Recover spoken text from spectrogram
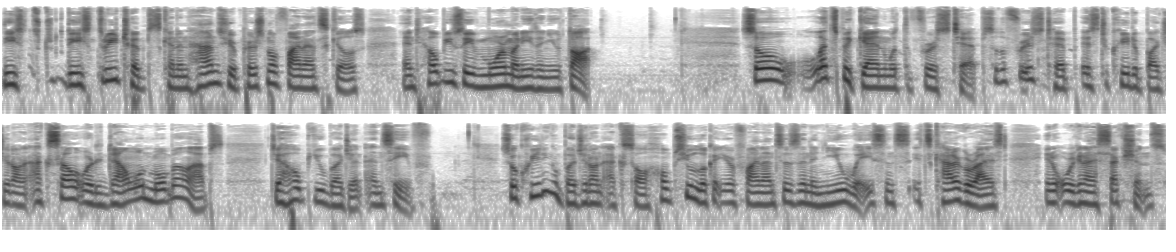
These, th- these three tips can enhance your personal finance skills and help you save more money than you thought. So, let's begin with the first tip. So, the first tip is to create a budget on Excel or to download mobile apps to help you budget and save. So, creating a budget on Excel helps you look at your finances in a new way since it's categorized in organized sections.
